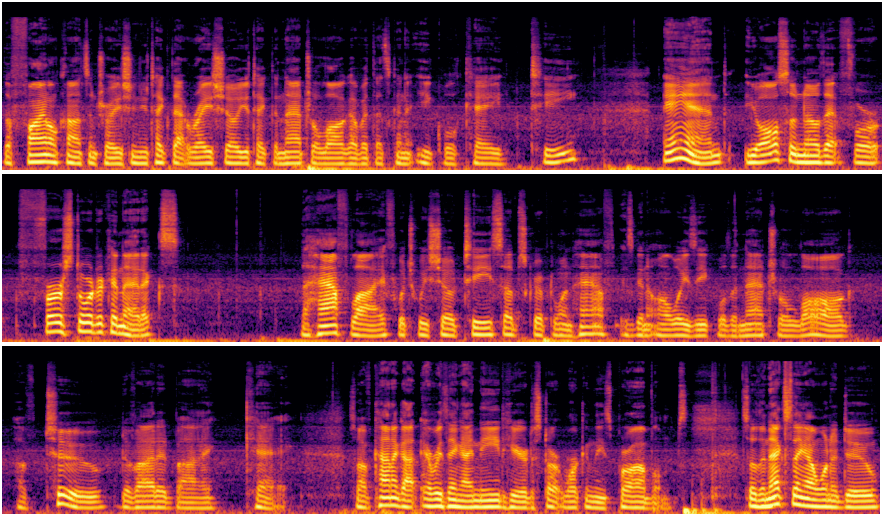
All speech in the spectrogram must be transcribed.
the final concentration. You take that ratio, you take the natural log of it, that's going to equal KT. And you also know that for first order kinetics, the half-life, which we show T subscript 1 half, is going to always equal the natural log of 2 divided by K. So I've kind of got everything I need here to start working these problems. So the next thing I want to do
